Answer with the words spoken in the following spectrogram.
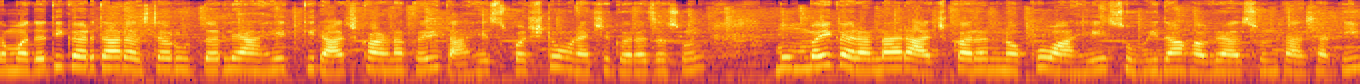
तर मदतीकरता रस्त्यावर उतरले आहेत की राजकारणाकरिता हे स्पष्ट होण्याची गरज असून मुंबईकरांना राजकारण नको आहे सुविधा हव्या असून त्यासाठी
